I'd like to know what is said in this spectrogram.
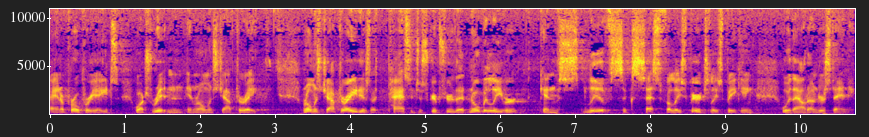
and appropriates what's written in Romans chapter 8. Romans chapter 8 is a passage of Scripture that no believer can live successfully, spiritually speaking, without understanding.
